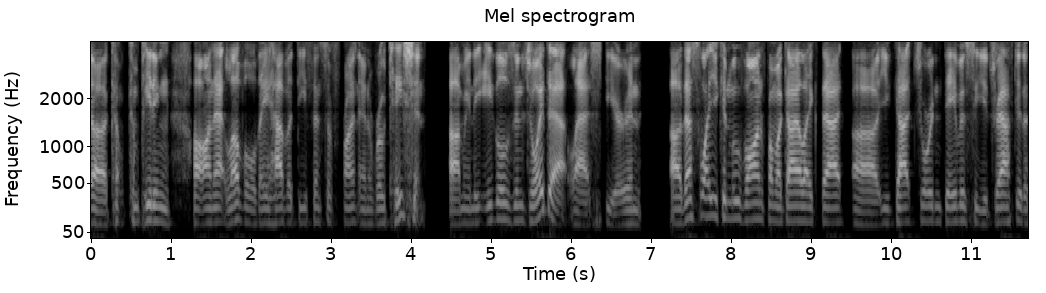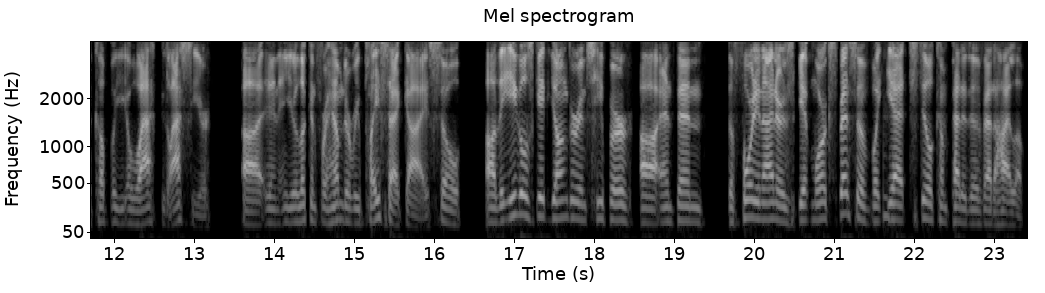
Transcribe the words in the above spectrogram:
uh, com- competing uh, on that level. They have a defensive front and a rotation. I mean, the Eagles enjoyed that last year, and uh, that's why you can move on from a guy like that. Uh, you got Jordan Davis, who you drafted a couple of, last, last year, uh, and, and, you're looking for him to replace that guy. So uh, the Eagles get younger and cheaper, uh, and then the 49ers get more expensive, but yet still competitive at a high level.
